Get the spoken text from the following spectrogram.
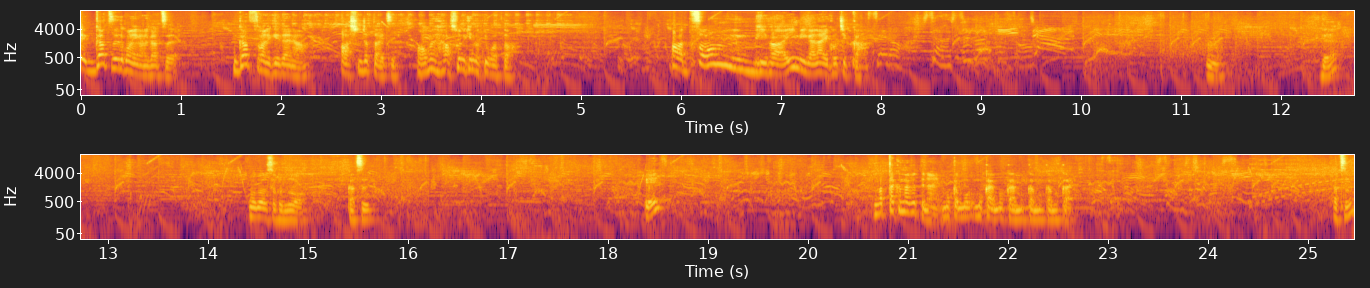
え、ガッツ出てこないかな、ガッツ。ガッツとかに切りたいな。あ、死んじゃった、あいつ。あ、お前、あ、それ切んなくてよかった。あ、ゾンビは意味がない、こっち行くか。で？戻る速度、ガツ。え？全く殴ってない。もう一回、もう一回、もう一回、もう一回、もう一回、もう一回。ガツ？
